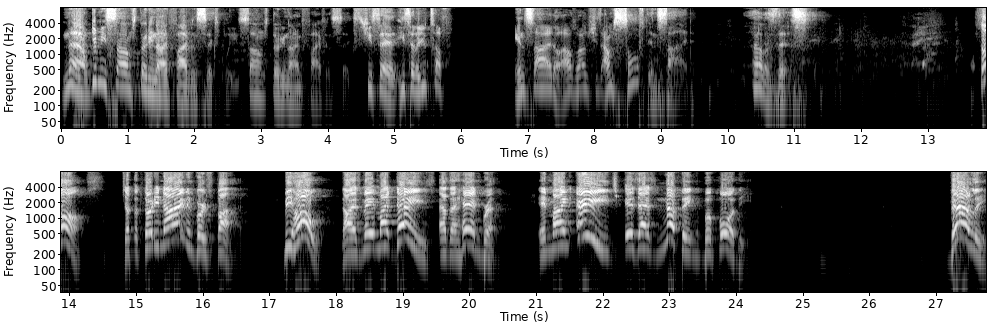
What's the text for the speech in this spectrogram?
Now, give me Psalms 39, 5 and 6, please. Psalms 39, 5 and 6. She said, he said, are you tough inside or outside? She's, I'm soft inside. The hell is this? Psalms chapter 39 and verse 5. Behold, thou hast made my days as a handbreadth, and mine age is as nothing before thee. Verily,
